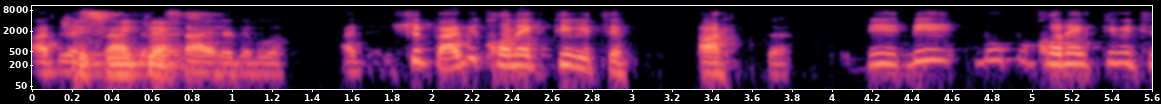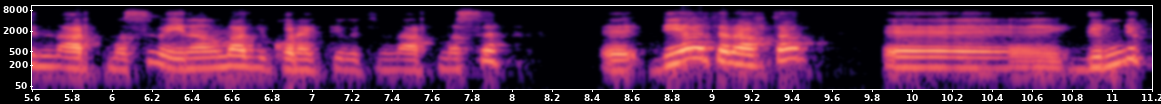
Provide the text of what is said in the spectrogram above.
adreslerde vesaire bu. Yani süper bir connectivity arttı. Bir, bir bu, bu connectivity'nin artması ve inanılmaz bir connectivity'nin artması e, diğer taraftan e, günlük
